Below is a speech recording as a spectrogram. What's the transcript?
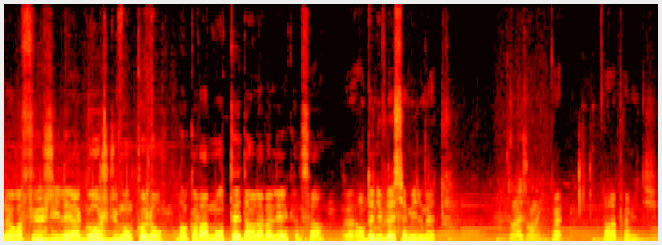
Le refuge, il est à gauche du mont Colomb. Donc on va monter dans la vallée comme ça. Euh, en dénivelé, c'est 1000 mètres dans la journée. dans l'après-midi.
